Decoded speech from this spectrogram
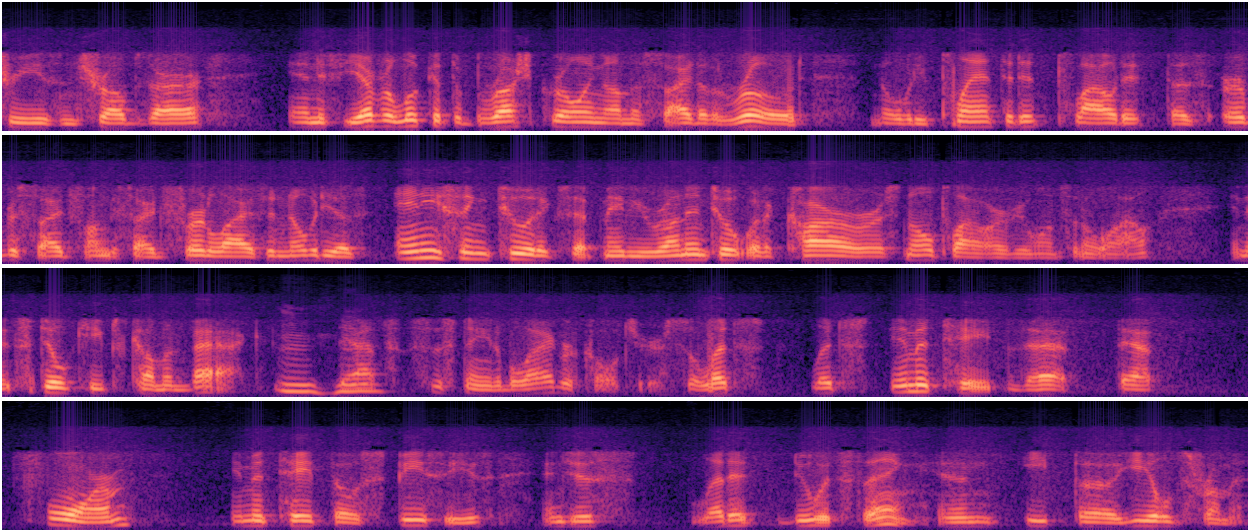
trees and shrubs are. And if you ever look at the brush growing on the side of the road, nobody planted it, plowed it, does herbicide, fungicide, fertilizer. Nobody does anything to it except maybe run into it with a car or a snowplow every once in a while, and it still keeps coming back. Mm-hmm. That's sustainable agriculture. So let's let's imitate that that form, imitate those species, and just let it do its thing and eat the yields from it.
